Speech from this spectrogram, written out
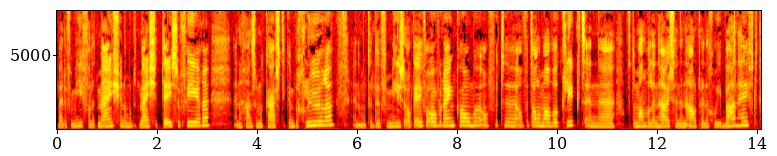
bij de familie van het meisje. En dan moet het meisje thee serveren. En dan gaan ze elkaar stiekem begluren. En dan moeten de families ook even overeenkomen of het, uh, of het allemaal wel klikt. En of de man wel een huis en een auto en een goede baan heeft.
